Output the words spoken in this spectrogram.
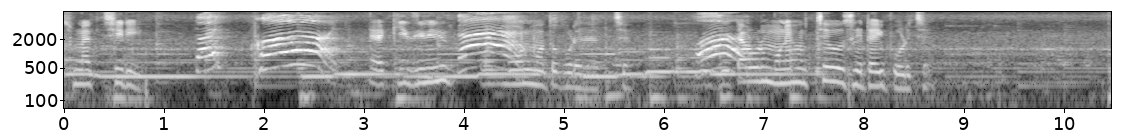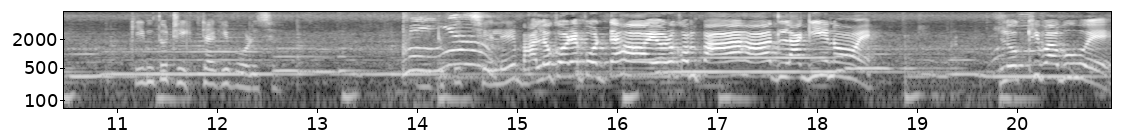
পড়াশোনার koi. একই জিনিস? ওর মন মতো পড়ে যাচ্ছে। যেটা ওর মনে হচ্ছে ও সেটাই পড়ছে। কিন্তু ঠিকঠাকই পড়েছে। এইটুকু ছেলে। ভালো করে পড়তে হয় ওরকম পা হাত লাগিয়ে নয়। লক্ষ্মী বাবু হয়ে।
